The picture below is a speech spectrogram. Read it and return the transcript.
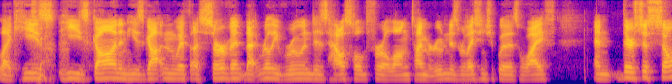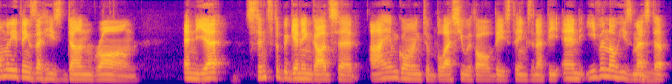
Like he's he's gone and he's gotten with a servant that really ruined his household for a long time, ruined his relationship with his wife. And there's just so many things that he's done wrong. And yet, since the beginning, God said, I am going to bless you with all of these things. And at the end, even though he's messed Mm. up,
